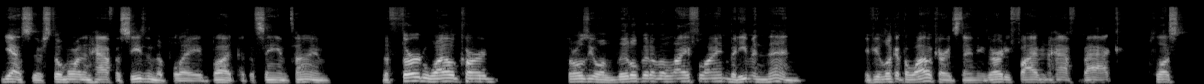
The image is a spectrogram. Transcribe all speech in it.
yes there's still more than half a season to play but at the same time the third wild card throws you a little bit of a lifeline but even then if you look at the wild card standings already five and a half back plus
